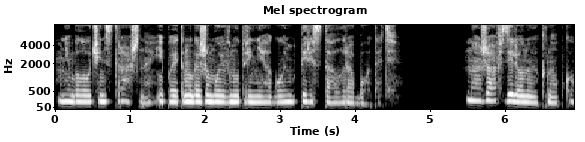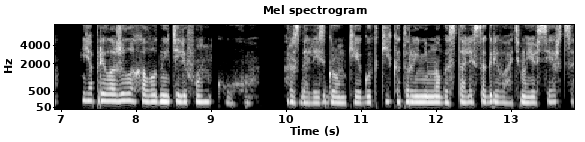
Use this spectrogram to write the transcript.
Мне было очень страшно, и поэтому даже мой внутренний огонь перестал работать. Нажав зеленую кнопку, я приложила холодный телефон к уху. Раздались громкие гудки, которые немного стали согревать моё сердце,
